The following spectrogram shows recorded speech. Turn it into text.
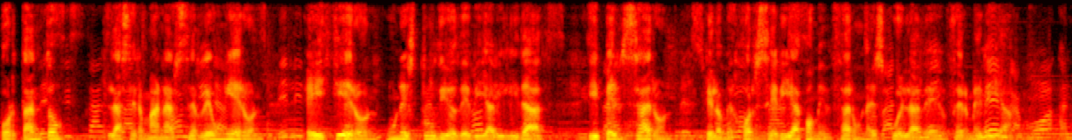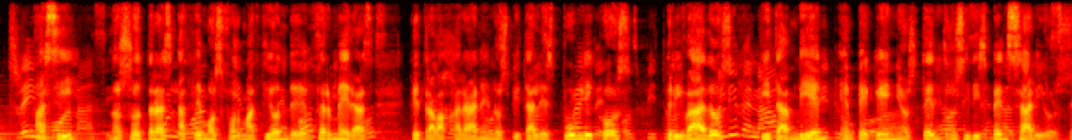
Por tanto, las hermanas se reunieron e hicieron un estudio de viabilidad y pensaron que lo mejor sería comenzar una escuela de enfermería. Así, nosotras hacemos formación de enfermeras que trabajarán en hospitales públicos, privados y también en pequeños centros y dispensarios.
